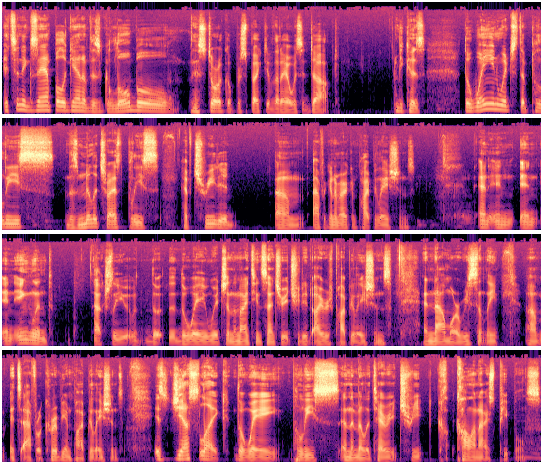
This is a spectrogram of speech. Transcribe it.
it's an example again of this global historical perspective that I always adopt because the way in which the police, this militarized police, have treated um, African American populations, and in, in, in England, actually, the, the way in which in the 19th century it treated Irish populations, and now more recently, um, its Afro Caribbean populations, is just like the way police and the military treat co- colonized peoples.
